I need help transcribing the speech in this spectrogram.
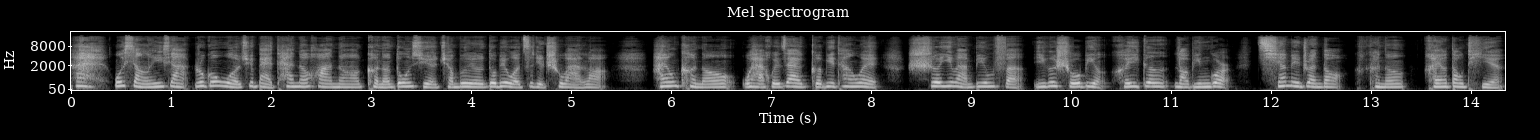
哎，我想了一下，如果我去摆摊的话呢，可能东西全部都被我自己吃完了，还有可能我还会在隔壁摊位赊一碗冰粉、一个手柄和一根老冰棍儿，钱没赚到，可能还要倒贴。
